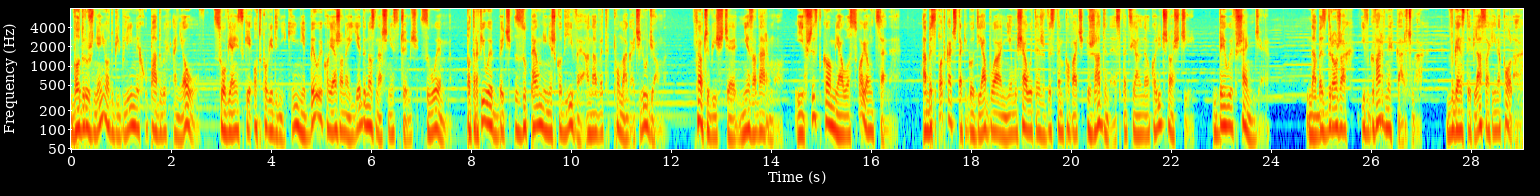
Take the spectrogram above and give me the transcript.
W odróżnieniu od biblijnych upadłych aniołów, słowiańskie odpowiedniki nie były kojarzone jednoznacznie z czymś złym. Potrafiły być zupełnie nieszkodliwe, a nawet pomagać ludziom. Oczywiście nie za darmo. I wszystko miało swoją cenę. Aby spotkać takiego diabła, nie musiały też występować żadne specjalne okoliczności. Były wszędzie. Na bezdrożach i w gwarnych karczmach, w gęstych lasach i na polach,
